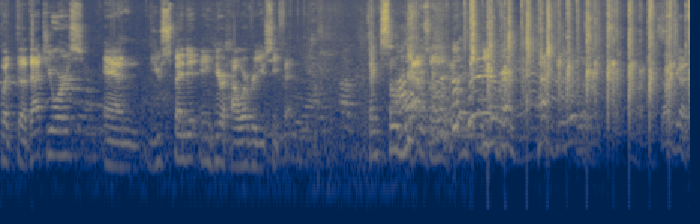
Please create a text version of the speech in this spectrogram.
But uh, that's yours, and you spend it in here however you see fit. Thanks so much. Absolutely. You're very, absolutely. Very good.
